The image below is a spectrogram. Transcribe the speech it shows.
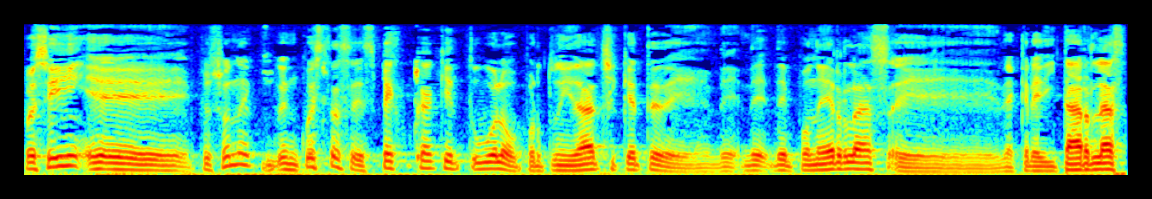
Pues sí, eh, pues son encuestas espejo, que tuvo la oportunidad, chiquete, de, de, de ponerlas, eh, de acreditarlas.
